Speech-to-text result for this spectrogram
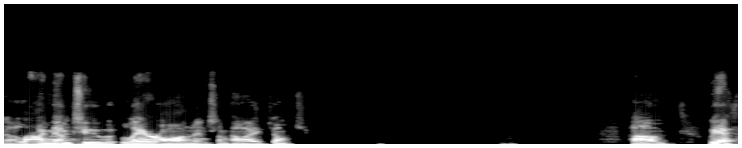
allowing them to layer on and somehow I jumped. Um, we have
